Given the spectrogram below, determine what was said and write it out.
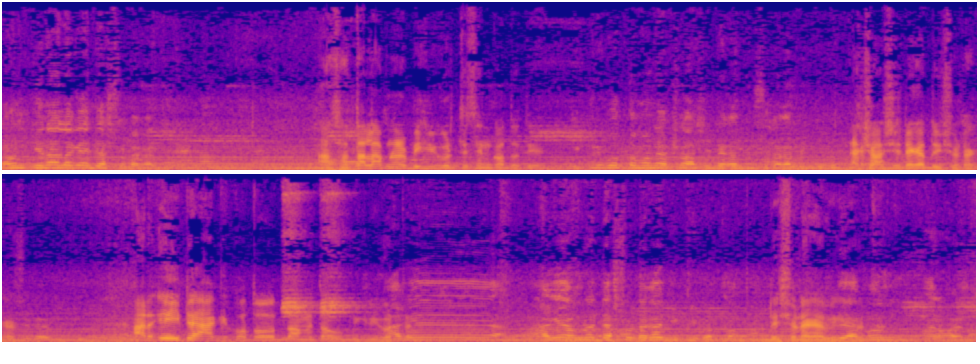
এখন কেনা লাগে দেড়শো টাকা। আচ্ছা তাহলে আপনারা বিক্রি করতেছেন কত দিয়ে বিক্রি বর্তমানে একশো আশি টাকা দুশো টাকা বিক্রি একশো আশি টাকা দুইশো টাকা। আর এইটা আগে কত দামে তাও বিক্রি করতেন? আগে আমরা দেড়শো টাকায় বিক্রি করতাম। দেড়শো টাকা বিক্রি এখন আর হয় না।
